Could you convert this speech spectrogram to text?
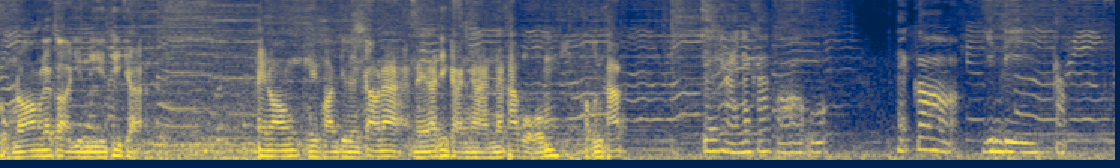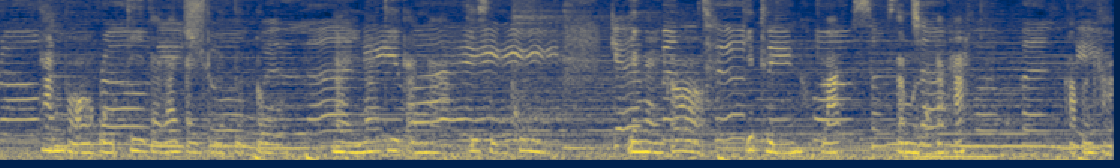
ส่งน้องแล้วก็ยินดีที่จะให้น้องมีความเจริญก้าวหน้าในหน้าที่การงานนะครับ ผมขอบคุณครับ ใจหายนะคะพอและก็ยินดีกับ ท่านพออุที่จะได้ไปเจริญเติบโตในหน้าที่การงานที่สูงขึ้น ยังไงก็คิดถึงรักเสมอนะคะ ขอบคุณค่ะ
